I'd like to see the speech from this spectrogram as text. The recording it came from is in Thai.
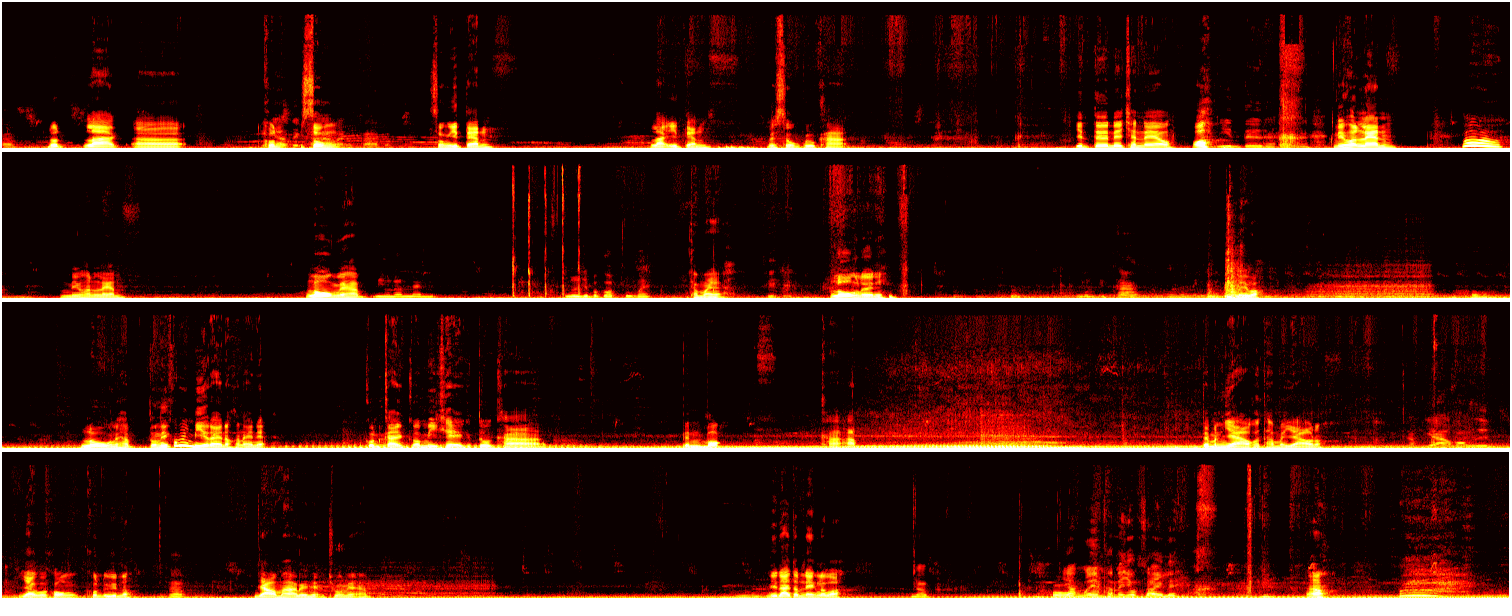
ครับรถลากอ่าขนส่งขากับส่งอีแตนลากอีแตนไปส่งลูกค้าอินเตอร์เนชั่นแนลโอ้ยินเตอร์ฮะนิวฮอลแลนด์ นิวฮอลแลนด์โล่งเลยครับ นิวแลนด์เล่นไม่รู้จะประกอบถูกไหมทำไมอะโล่งเลยนี่มันผิดทางมันไม่ตรงนี้บอกโล่งเลยครับ ตรงนี้ก็ไม่มีอะไรเนาะข้างในเนี่ย กลไกก็มีแค่ตัวขา เป็นบล็อกขาอัดแต่มันยาวเขาทำมายาวเนาะขับยาวของอื่น ยาวกว่าของคนอื่นเนาะครับ ยาวมากเลยเนี่ย ช่วงเนี้ยครับ นี่ได้ตำแหน่งแล้วเหรอครับ โหยังไม่ทันนายกใส่เลย เอ้า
